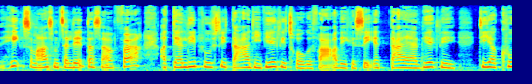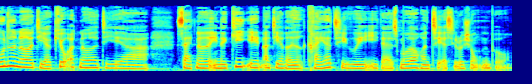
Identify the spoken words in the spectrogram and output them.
helt så meget som talenter så før, og der lige pludselig, der er de virkelig trukket fra, og vi kan se, at der er virkelig, de har kunnet noget, de har gjort noget, de har sat noget energi ind, og de har været kreative i, i deres måde at håndtere situationen på.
